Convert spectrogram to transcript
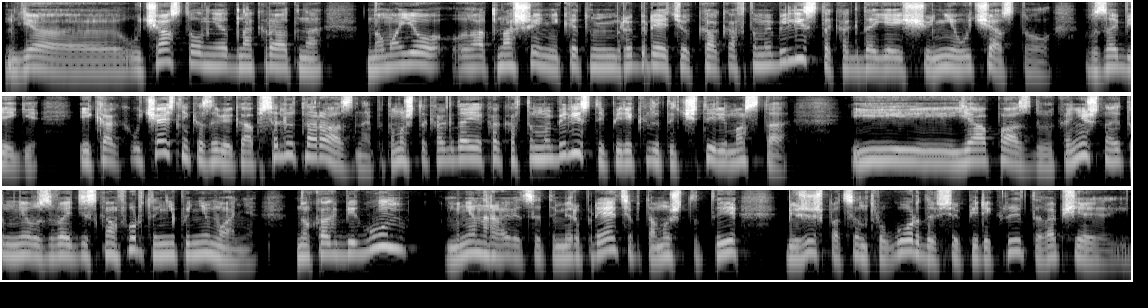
я э, участвовал неоднократно, но мое отношение к этому мероприятию как автомобилиста, когда я еще не участвовал в забеге, и как участника забега абсолютно разное. Потому что когда я как автомобилист и перекрыты четыре моста, и я опаздываю, конечно, это мне вызывает дискомфорт и непонимание. Но как бегун мне нравится это мероприятие, потому что ты бежишь по центру города, все перекрыто, вообще...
